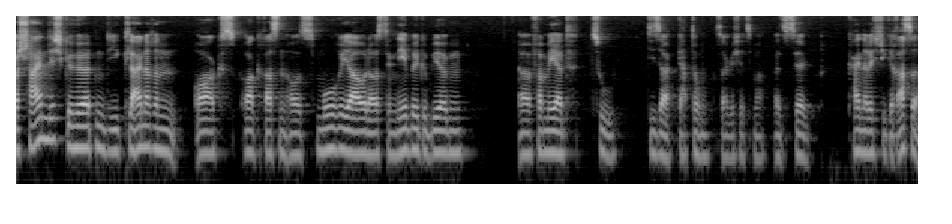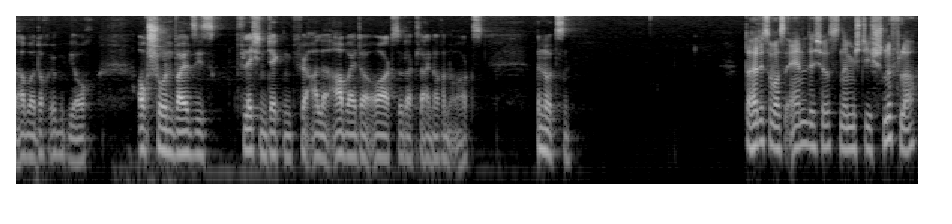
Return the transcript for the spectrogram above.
Wahrscheinlich gehörten die kleineren Orks, Orkrassen aus Moria oder aus den Nebelgebirgen äh, vermehrt zu dieser Gattung, sage ich jetzt mal. Es ist ja keine richtige Rasse, aber doch irgendwie auch, auch schon, weil sie es flächendeckend für alle Arbeiter-Orks oder kleineren Orks benutzen. Da hätte ich sowas ähnliches, nämlich die Schnüffler.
